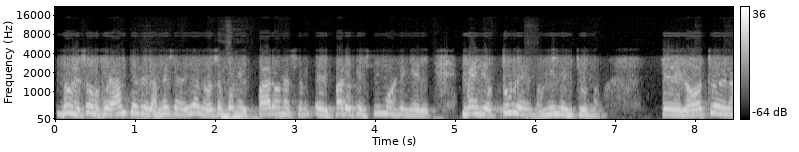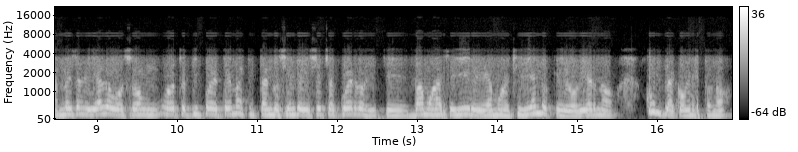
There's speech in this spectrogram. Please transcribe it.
No, eso fue antes de la mesa de diálogo, eso fue en el paro nacion- el paro que hicimos en el mes de octubre del 2021. Eh, lo otro de las mesas de diálogo son otro tipo de temas que están 218 acuerdos y que vamos a seguir, digamos, exigiendo que el gobierno cumpla con esto, ¿no?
